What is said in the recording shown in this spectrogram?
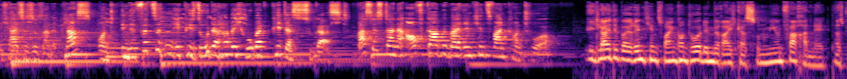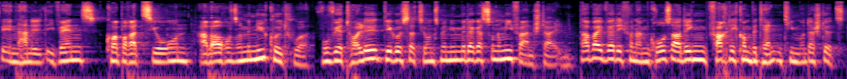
Ich heiße Susanne Plass und in der 14. Episode habe ich Robert Peters zu Gast. Was ist deine Aufgabe bei Rindchens Weinkontor? Ich leite bei Rindchens Weinkontor den Bereich Gastronomie und Fachhandel. Das beinhaltet Events, Kooperation, aber auch unsere Menükultur, wo wir tolle Degustationsmenü mit der Gastronomie veranstalten. Dabei werde ich von einem großartigen, fachlich kompetenten Team unterstützt.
